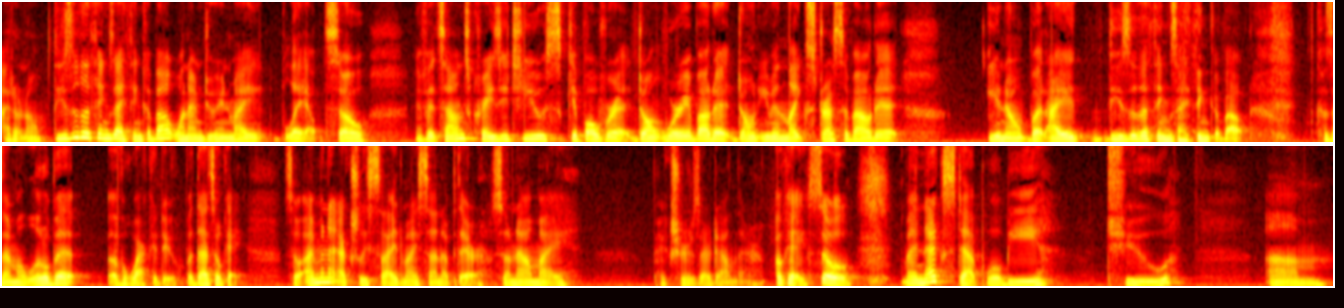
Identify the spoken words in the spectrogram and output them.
I don't know. These are the things I think about when I'm doing my layout. So if it sounds crazy to you, skip over it. Don't worry about it. Don't even like stress about it. You know, but I these are the things I think about because I'm a little bit of a wackadoo, but that's okay. So I'm going to actually slide my son up there. So now my pictures are down there. Okay, so my next step will be to um,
